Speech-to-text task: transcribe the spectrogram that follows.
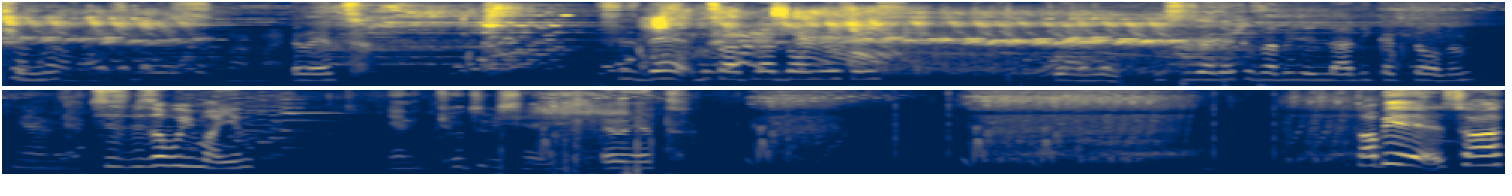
şeyi normal, şımaları çok normal. Evet. Siz de bu saatlerde oynuyorsanız yani size de kızabilirler. Dikkatli olun. Yani, Siz bize uymayın. yani kötü bir şey. Evet. Tabii saat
